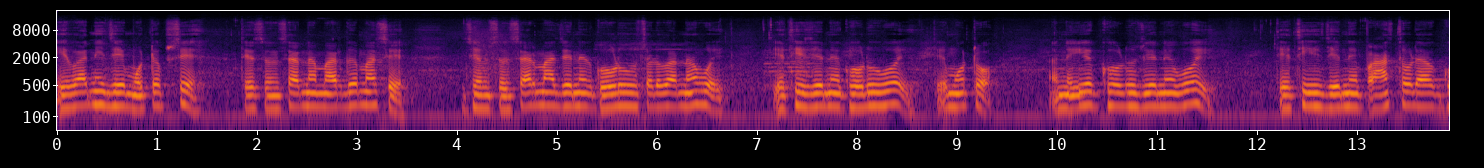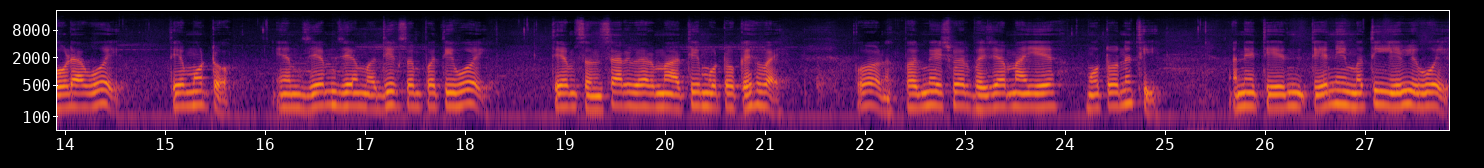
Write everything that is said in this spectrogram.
એવાની જે મોટપ છે, તે સંસારના માર્ગમાં છે. જેમ સંસારમાં જેને ઘોડું ચડવા ન હોય તેથી જેને ઘોડું હોય તે મોટો અને એક ઘોડું જેને હોય, તેથી જેને પાંચ થોડા ઘોડા હોય તે મોટો. એમ જેમ જેમ અધિક સંપત્તિ હોય, તેમ સંસાર વ્યવહારમાં અતિ મોટો કહેવાય. પણ પરમેશ્વર ભજામાં એ મોટો નથી અને તેની મતિ એવી હોય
